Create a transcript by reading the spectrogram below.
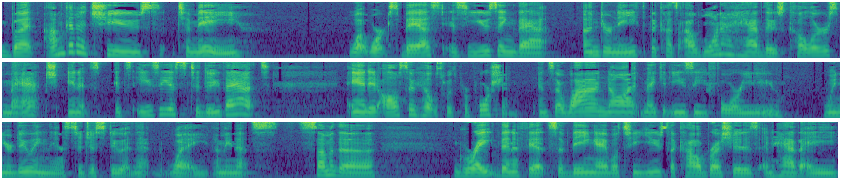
but I'm going to choose to me what works best is using that underneath because I want to have those colors match and it's it's easiest to do that. And it also helps with proportion. And so why not make it easy for you when you're doing this to just do it in that way? I mean that's some of the great benefits of being able to use the Kyle brushes and have a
